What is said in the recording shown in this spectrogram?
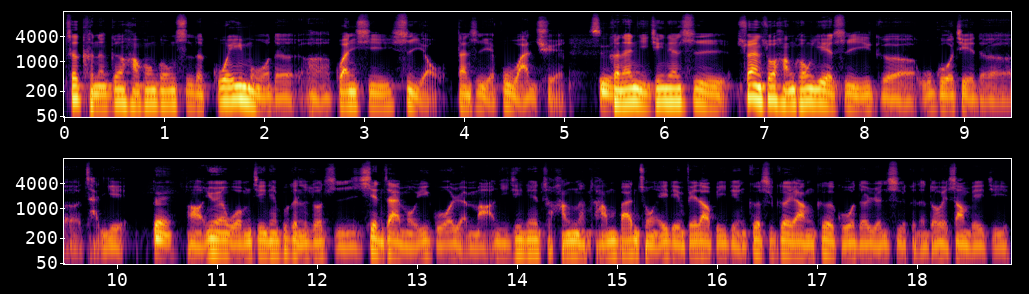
这可能跟航空公司的规模的呃关系是有，但是也不完全。是，可能你今天是虽然说航空业是一个无国界的产业对，啊，因为我们今天不可能说只现在某一国人嘛。你今天航航班从 A 点飞到 B 点，各式各样各国的人士可能都会上飞机，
